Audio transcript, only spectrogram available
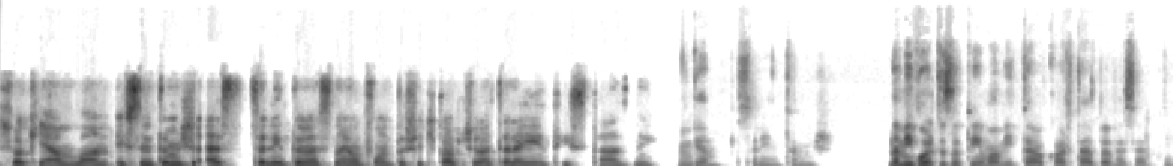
sok ilyen van. És szerintem is ezt, szerintem ez nagyon fontos egy kapcsolat elején tisztázni. Igen, szerintem is. Na mi volt ez a téma, amit te akartál bevezetni?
